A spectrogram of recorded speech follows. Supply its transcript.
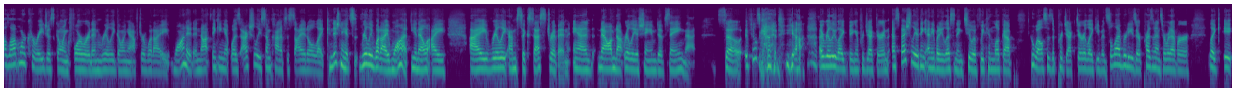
a lot more courageous going forward and really going after what I wanted and not thinking it was actually some kind of societal like conditioning. It's really what I want. You know, I I really am success driven and now I'm not really ashamed of saying that. So it feels good. yeah. I really like being a projector. And especially, I think anybody listening too, if we can look up who else is a projector, like even celebrities or presidents or whatever, like it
